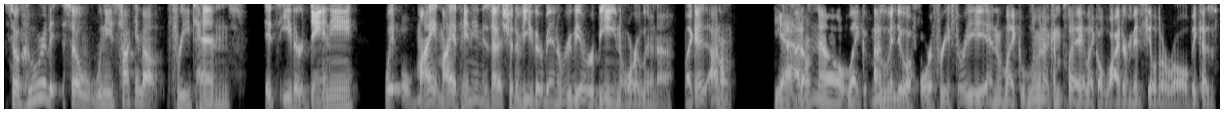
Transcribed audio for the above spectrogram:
So who are the so when he's talking about three tens, it's either Danny. Wait, oh, my my opinion is that it should have either been Rubio Rubin or Luna. Like I, I don't Yeah. I don't know. Like I- move into a four three three and like Luna can play like a wider midfielder role because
